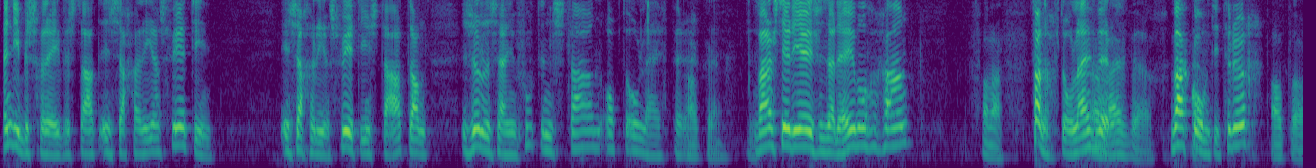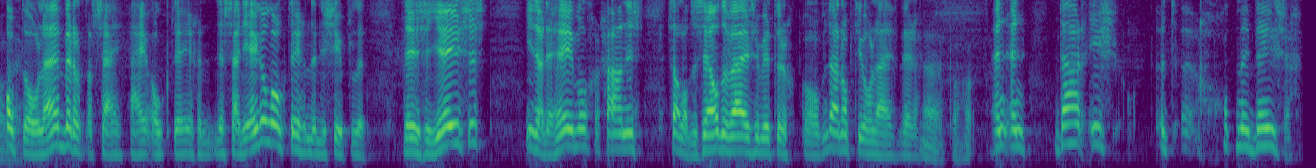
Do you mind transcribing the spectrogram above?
en die beschreven staat in Zacharias 14. In Zacharias 14 staat, dan zullen zijn voeten staan op de olijfberg. Dus Waar is de Heer Jezus naar de hemel gegaan? vanaf Vanaf de olijfberg. Olijfberg. Waar komt hij terug? Op de Op de olijfberg, dat zei hij ook tegen, dat zei die engel ook tegen de discipelen. Deze Jezus, die naar de hemel gegaan is, zal op dezelfde wijze weer terugkomen, daar op die olijfberg. Ja, toch... En, en daar is het, eh, God mee bezig.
